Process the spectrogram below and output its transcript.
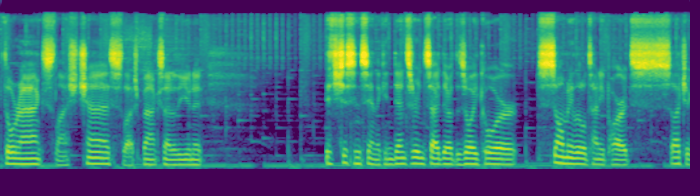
thorax slash chest slash backside of the unit. It's just insane. The condenser inside there, with the Zoid core, so many little tiny parts. Such a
